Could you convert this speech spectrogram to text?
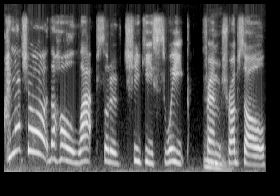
I'm not sure the whole lap sort of cheeky sweep from Mm. Shrubsole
